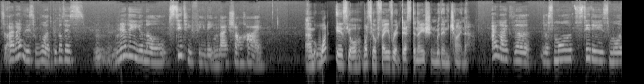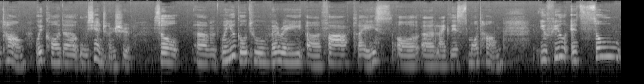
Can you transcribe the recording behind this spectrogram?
So I like this word because it's really you know city feeling like Shanghai. Um, what is your what's your favorite destination within China? I like the the small city, small town we call the Wuxian Chengshi. So um, when you go to very uh, far place or uh, like this small town, you feel it's so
